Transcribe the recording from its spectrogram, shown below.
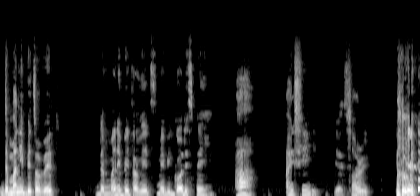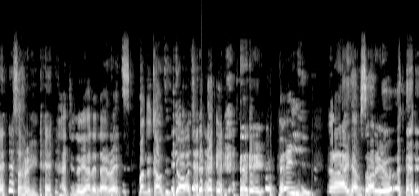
the money bit of it. The money bit of it, maybe God is paying. Ah, I see. Yes. Sorry. Sorry. I didn't know you had a direct bank account with God. hey, hey. Uh, I'm sorry. oh.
